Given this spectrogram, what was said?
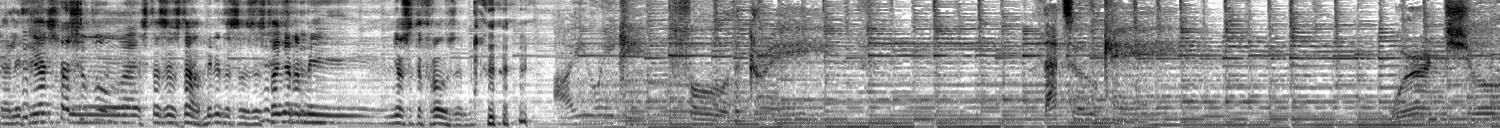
Καλή θέαση Θα σου πούμε. και στα ζεστά. Μείνετε στα ζεστά για να μην νιώσετε frozen. Are you aching that's okay. Weren't sure.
